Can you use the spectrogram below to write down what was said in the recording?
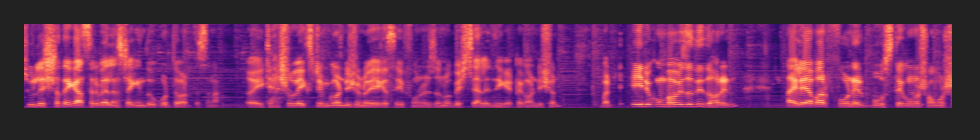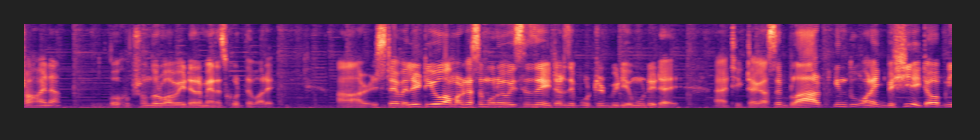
চুলের সাথে গাছের ব্যালেন্সটা কিন্তু করতে পারতেছে না। তো এটা আসলে এক্সট্রিম কন্ডিশন হয়ে গেছে এই ফোনের জন্য, বেশ চ্যালেঞ্জিং একটা কন্ডিশন বাট এইরকমভাবে যদি ধরেন, তাইলে আবার ফোনের বসতে কোনো সমস্যা হয় না। তো খুব সুন্দরভাবে এটার ম্যানেজ করতে পারে। আর স্টেবিলিটিও আমার কাছে মনে হয়েছে যে এটার যে পোর্ট্রেট ভিডিও মুড এটা আহ, ঠিকঠাক আছে। ব্লাড কিন্তু অনেক বেশি এটাও আপনি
